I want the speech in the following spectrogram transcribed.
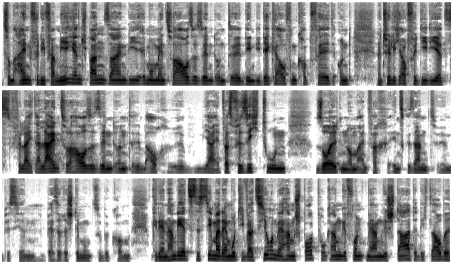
zum einen für die Familien spannend sein, die im Moment zu Hause sind und äh, denen die Decke auf den Kopf fällt und natürlich auch für die, die jetzt vielleicht allein zu Hause sind und äh, auch äh, ja etwas für sich tun sollten, um einfach insgesamt ein bisschen bessere Stimmung zu bekommen. Okay, dann haben wir jetzt das Thema der Motivation. Wir haben ein Sportprogramm gefunden, wir haben gestartet. Ich glaube,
